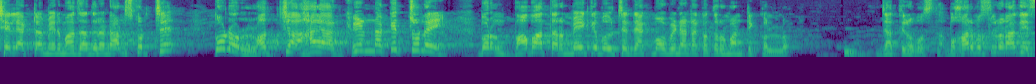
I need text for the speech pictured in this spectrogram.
ছেলে একটা মেয়ের মাজা ধরে ডান্স করছে। কোনো লজ্জা, হায়া, ঘৃণা, কিচ্ছু নেই। বরং বাবা তার মেয়েকে বলছে, দেখ মা, অভিনয়টা কত রোমান্টিক করল। জাতির অবস্থা বুখার মুসলিমের হাদিস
